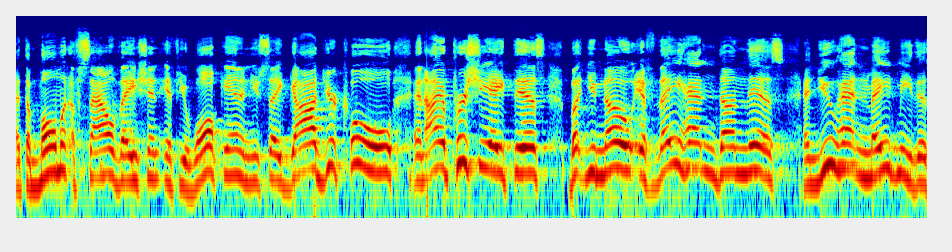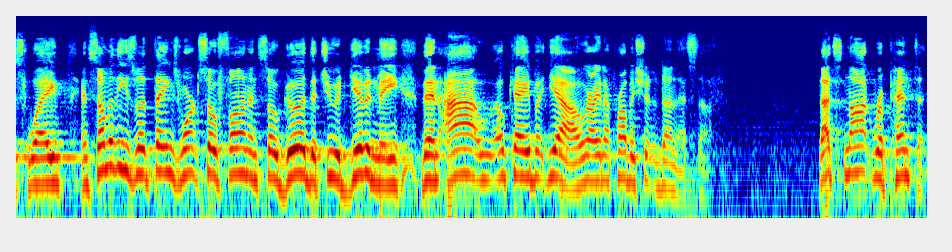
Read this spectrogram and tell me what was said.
At the moment of salvation, if you walk in and you say, God, you're cool and I appreciate this, but you know, if they hadn't done this and you hadn't made me this way, and some of these things weren't so fun and so good that you had given me, then I, okay, but yeah, all right, I probably shouldn't have done that stuff. That's not repentance.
